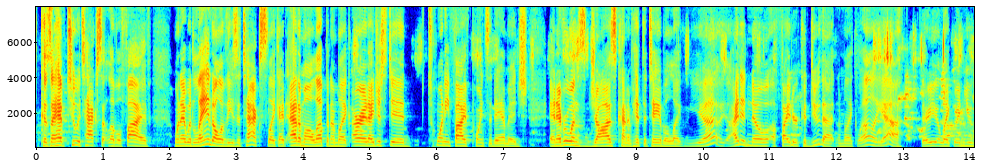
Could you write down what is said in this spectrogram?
because I have two attacks at level five. When I would land all of these attacks, like I'd add them all up, and I'm like, all right, I just did 25 points of damage, and everyone's jaws kind of hit the table, like, yeah, I didn't know a fighter could do that, and I'm like, well, yeah, there you like when you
